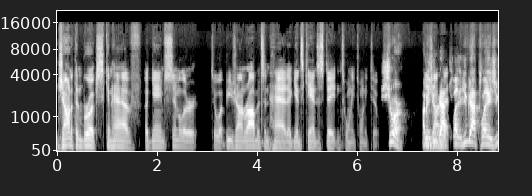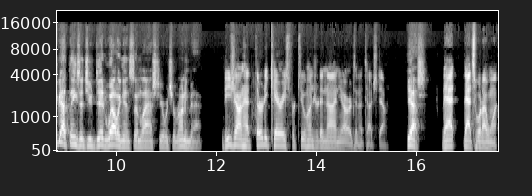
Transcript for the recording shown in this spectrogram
Jonathan Brooks can have a game similar to what Bijan Robinson had against Kansas State in 2022. Sure. I mean, Bijan you got play, you got plays, you got things that you did well against them last year with your running back. Bijan had 30 carries for 209 yards and a touchdown. Yes. That that's what I want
